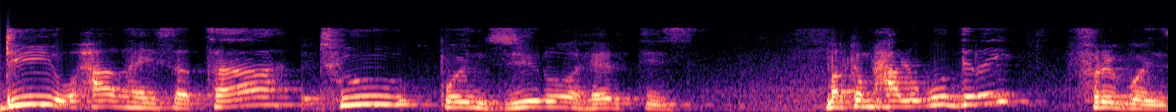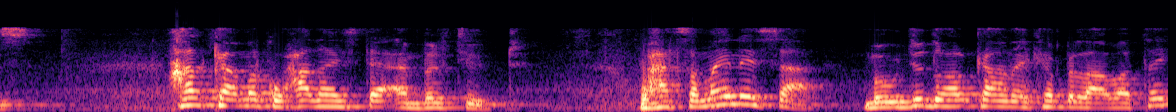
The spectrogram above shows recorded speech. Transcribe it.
D waxaad haysataa 2.0 hertz marka maxaa lagu diray? Frequency. Halkaa marka waxaad haystaa amplitude. Waxaad samaynaysaa mawjadu halkaanay ka bilaabatay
